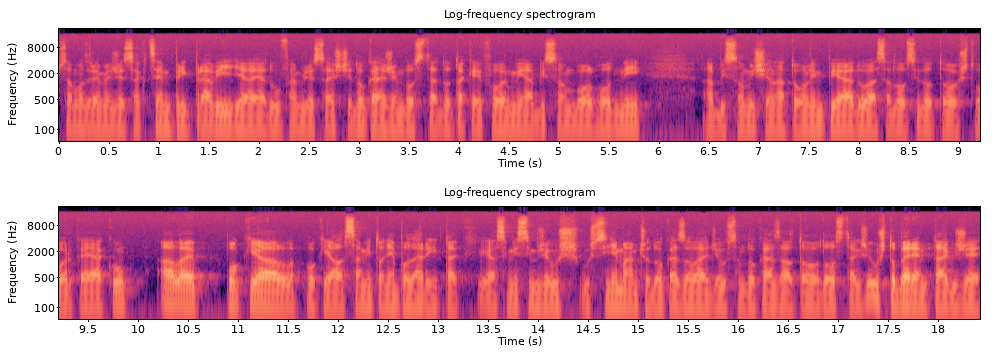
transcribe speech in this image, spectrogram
Samozrejme, že sa chcem pripraviť a ja dúfam, že sa ešte dokážem dostať do takej formy, aby som bol vhodný, aby som išiel na tú olympiádu a sadol si do toho štvorkajaku. Ale pokiaľ, pokiaľ sa mi to nepodarí, tak ja si myslím, že už, už si nemám čo dokazovať, že už som dokázal toho dosť, takže už to berem tak, že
